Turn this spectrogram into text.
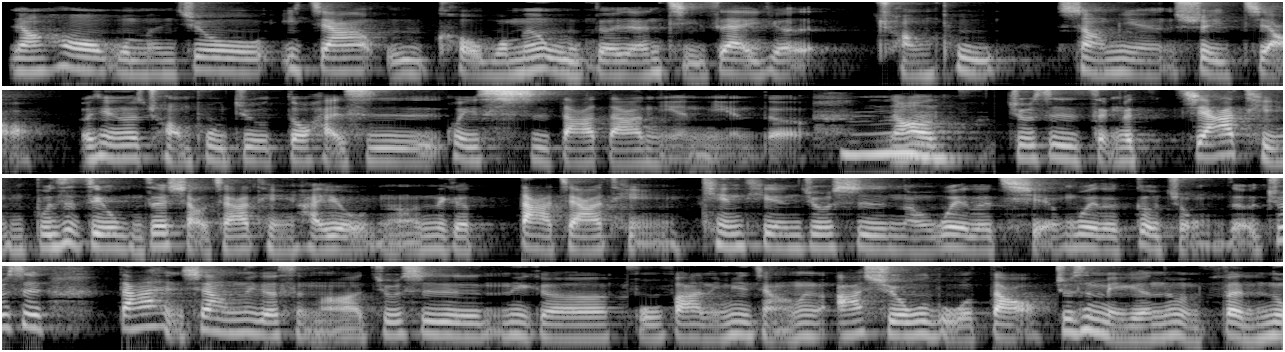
然后我们就一家五口，我们五个人挤在一个床铺。上面睡觉，而且那床铺就都还是会湿哒哒、黏黏的，然后。就是整个家庭，不是只有我们这小家庭，还有呢那个大家庭，天天就是呢为了钱，为了各种的，就是大家很像那个什么，就是那个佛法里面讲那个阿修罗道，就是每个人都很愤怒，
